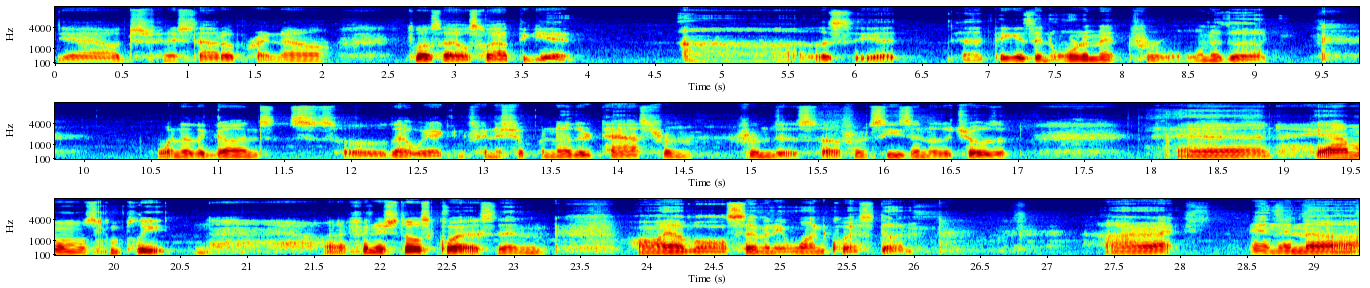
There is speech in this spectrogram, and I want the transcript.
yeah, I'll just finish that up right now. Plus, I also have to get, uh, let's see, it. I think it's an ornament for one of the one of the guns, so that way I can finish up another task from from this uh, from season of the chosen. And yeah, I'm almost complete. When I finish those quests, then I'll have all 71 quests done. All right, and then uh,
